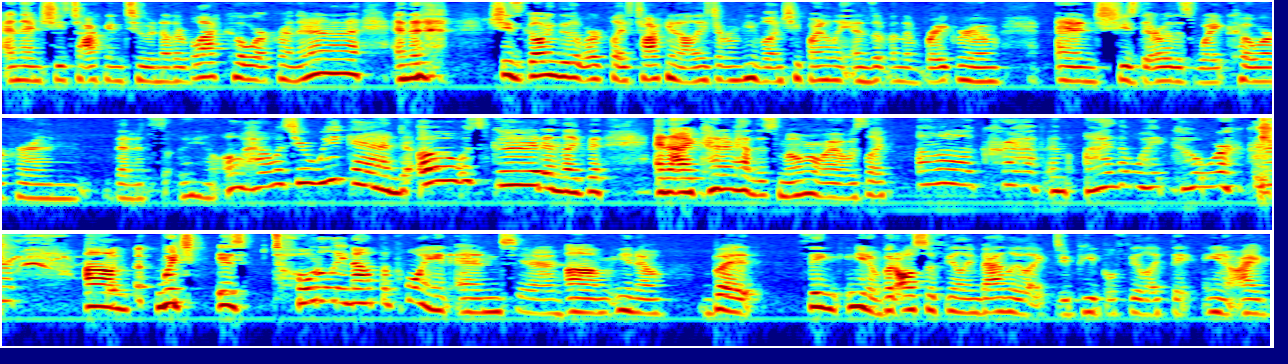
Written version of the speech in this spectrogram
and then she's talking to another black coworker, and then and then she's going through the workplace talking to all these different people, and she finally ends up in the break room, and she's there with this white coworker, and then it's you know, oh, how was your weekend? Oh, it was good, and like the, and I kind of had this moment where I was like, oh crap, am I the white coworker? um, which is totally not the point, and Yeah. um, you know, but think you know, but also feeling badly, like, do people feel like they, you know, I,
